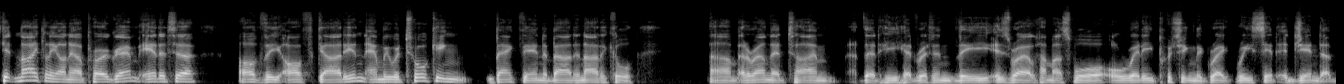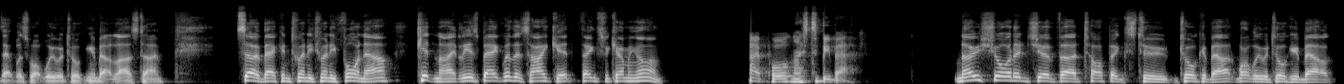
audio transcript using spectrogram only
Kit Knightly on our program, editor of the Off Guardian, and we were talking back then about an article um, at around that time that he had written the Israel Hamas war already pushing the Great Reset agenda. That was what we were talking about last time. So back in 2024 now, Kit Knightly is back with us. Hi, Kit. Thanks for coming on. Hi, Paul. Nice to be back. No shortage of uh, topics to talk about. What we were talking about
